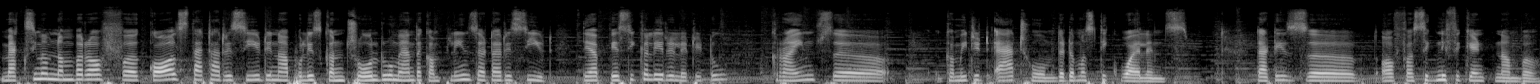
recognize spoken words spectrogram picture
Maximum number of uh, calls that are received in our police control room and the complaints that are received, they are basically related to crimes uh, committed at home, the domestic violence. That is uh, of a significant number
